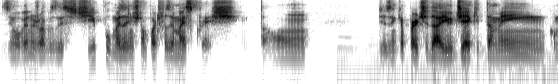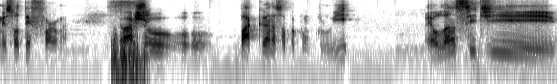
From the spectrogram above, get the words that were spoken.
desenvolvendo jogos desse tipo, mas a gente não pode fazer mais Crash. Então, dizem que a partir daí o Jack também começou a ter forma. Eu acho bacana, só para concluir, é o lance de.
